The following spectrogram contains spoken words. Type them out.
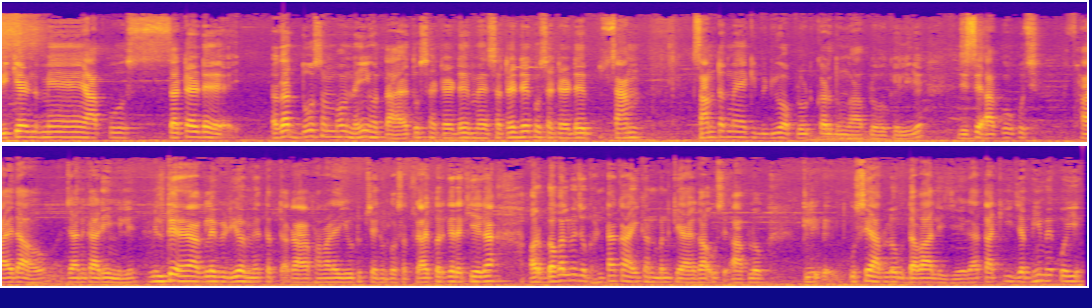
वीकेंड में आपको सैटरडे अगर दो संभव नहीं होता है तो सैटरडे में सैटरडे को सैटरडे शाम शाम तक मैं एक वीडियो अपलोड कर दूँगा आप लोगों के लिए, जिससे आपको कुछ फ़ायदा हो, जानकारी मिले। मिलते हैं अगले वीडियो में। तब तक आप हमारे यूट्यूब चैनल को सब्सक्राइब करके रखिएगा और बगल में जो घंटा का आइकन बन के आएगा, उसे आप लोग उसे आप लोग दबा लीजिएगा ताकि जब भी मैं कोई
